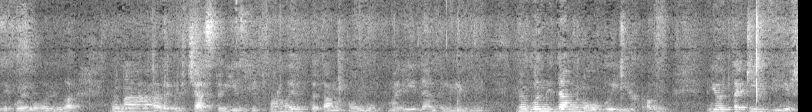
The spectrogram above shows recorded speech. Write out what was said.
з якою говорила, вона часто їздить в Америку, там онук Марії Данилівни. Ну, вони давно виїхали. І от такий вірш.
